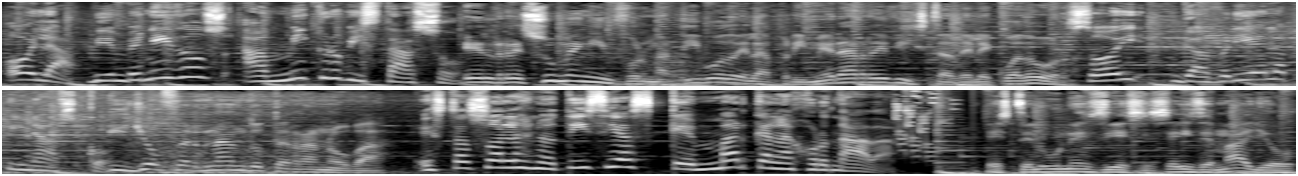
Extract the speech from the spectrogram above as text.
Hola, bienvenidos a Microvistazo. El resumen informativo de la primera revista del Ecuador. Soy Gabriela Pinasco. Y yo, Fernando Terranova. Estas son las noticias que marcan la jornada. Este lunes 16 de mayo,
